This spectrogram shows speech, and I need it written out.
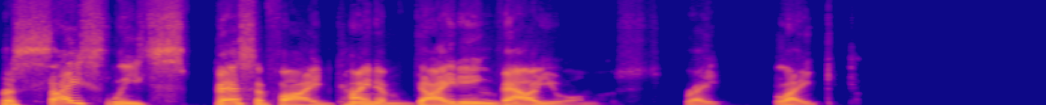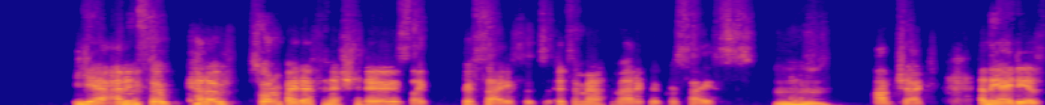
precisely specified kind of guiding value, almost, right? Like, Yeah, I mean, so kind of, sort of by definition, it is like precise. It's it's a mathematically precise kind of Mhm. object, and the idea is,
